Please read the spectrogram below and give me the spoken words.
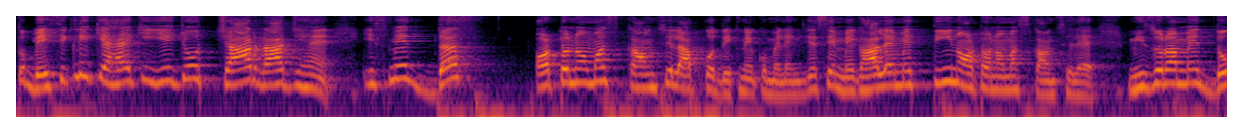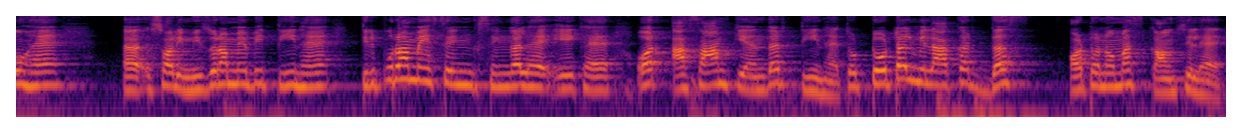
तो बेसिकली क्या है कि ये जो चार राज्य हैं, इसमें दस ऑटोनोमस काउंसिल आपको देखने को मिलेंगे। जैसे मेघालय में तीन ऑटोनोमस काउंसिल है, मिजोरम में दो हैं सॉरी मिजोरम में भी तीन है त्रिपुरा में सिंग, सिंगल है एक है और आसाम के अंदर तीन है। तो टोटल मिलाकर दस ऑटोनोमस काउंसिल है।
